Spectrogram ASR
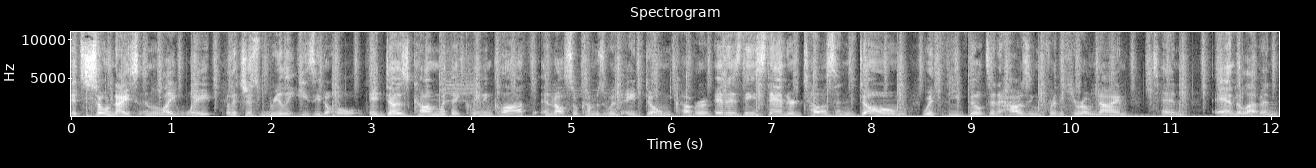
It's so nice and lightweight, but it's just really easy to hold. It does come with a cleaning cloth and it also comes with a dome cover. It is the standard Telesin dome with the built-in housing for the Hero 9, 10, and 11,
